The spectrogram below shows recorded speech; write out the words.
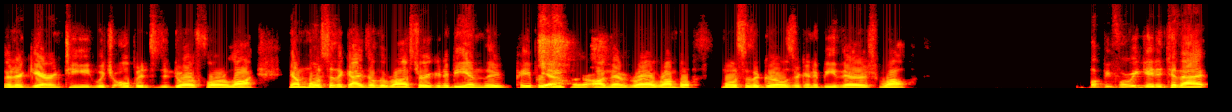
that are guaranteed, which opens the door for a lot. Now, most of the guys on the roster are going to be in the pay per view yeah. or on the Royal Rumble. Most of the girls are going to be there as well. But before we get into that,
